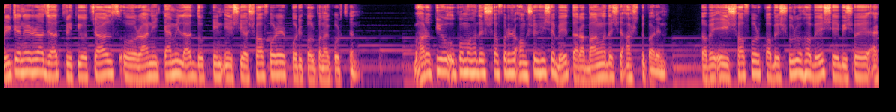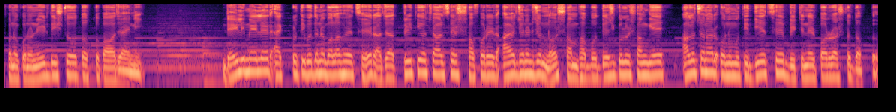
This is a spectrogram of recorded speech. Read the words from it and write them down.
ব্রিটেনের রাজা তৃতীয় চার্লস ও রানী ক্যামিলা দক্ষিণ এশিয়া সফরের পরিকল্পনা করছেন। ভারতীয় উপমহাদেশ সফরের অংশ হিসেবে তারা বাংলাদেশে আসতে পারেন। তবে এই সফর কবে শুরু হবে সে বিষয়ে এখনও কোনো নির্দিষ্ট তথ্য পাওয়া যায়নি। ডেইলি মেইলের এক প্রতিবেদনে বলা হয়েছে, রাজা তৃতীয় চার্লসের সফরের আয়োজনের জন্য সম্ভাব্য দেশগুলোর সঙ্গে আলোচনার অনুমতি দিয়েছে ব্রিটেনের পররাষ্ট্র দপ্তর।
